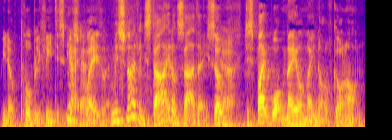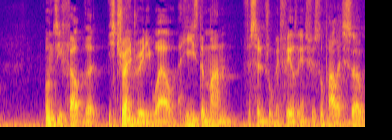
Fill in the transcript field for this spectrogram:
you know, publicly dismiss Yeah, yeah. players. I mean, Schneiderlin started on Saturday, so Yeah. despite what may or may not have gone on, Unzi felt that he's trained really well. He's the man for central midfield against Crystal Palace. So,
